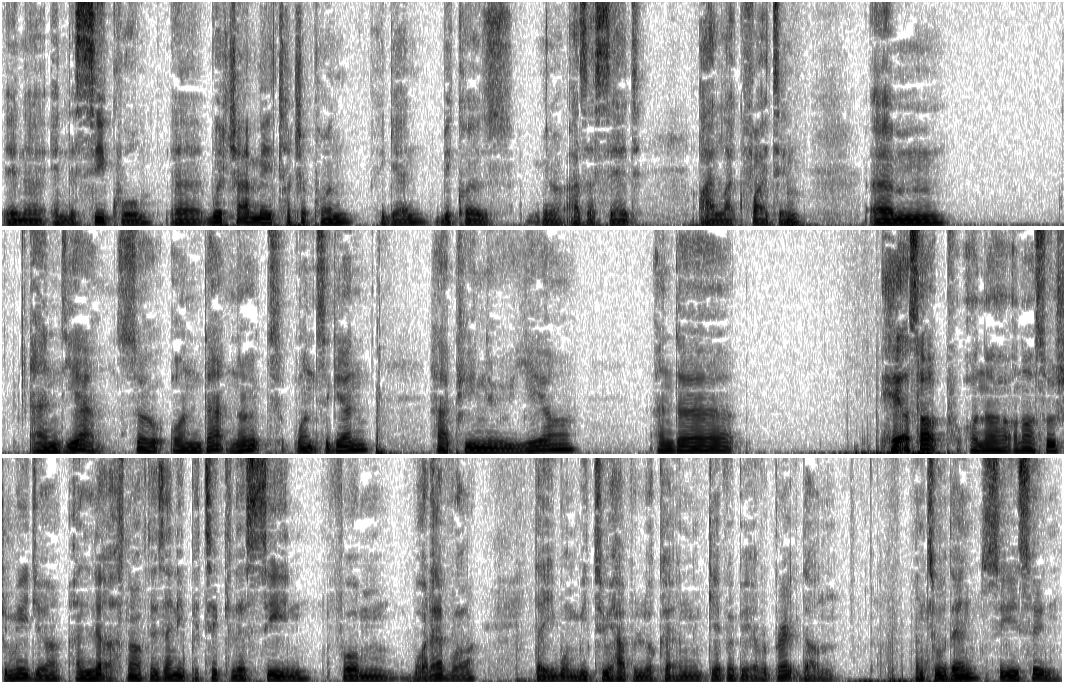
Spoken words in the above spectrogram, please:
in a, in the sequel, uh, which I may touch upon again because you know, as I said, I like fighting. Um, and yeah, so on that note, once again, happy New Year, and uh, hit us up on our on our social media and let us know if there's any particular scene from whatever that you want me to have a look at and give a bit of a breakdown. Until then, see you soon.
